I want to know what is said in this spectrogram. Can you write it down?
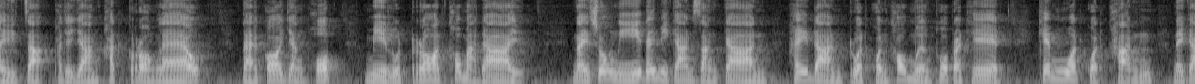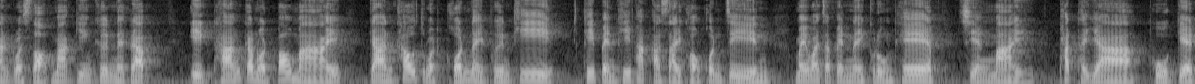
ยจะพยายามคัดกรองแล้ว แต่ก็ยังพบมีหลุดรอดเข้ามาได้ ในช่วงนี้ได้มีการสั่งการให้ด่านตรวจคนเข้าเมืองทั่วประเทศ เข้มงวดกวดขันในการตรวจสอบมากยิ่งขึ้นนะครับ อีกทั้งกำหนดเป้าหมาย การเข้าตรวจค้นในพื้นที่ที่เป็นที่พักอาศัยของคนจีน ไม่ว่าจะเป็นในกรุงเทพ เชียงใหม่ พัทยา ภูเก็ต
